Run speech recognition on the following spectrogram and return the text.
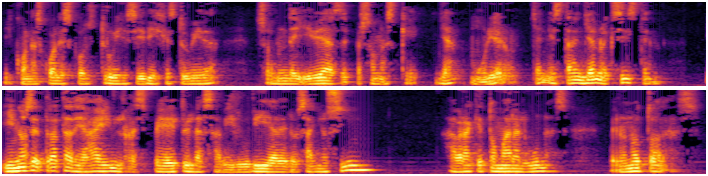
y con las cuales construyes y diriges tu vida son de ideas de personas que ya murieron, ya ni están, ya no existen. Y no se trata de, ay, el respeto y la sabiduría de los años, sí, habrá que tomar algunas, pero no todas,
